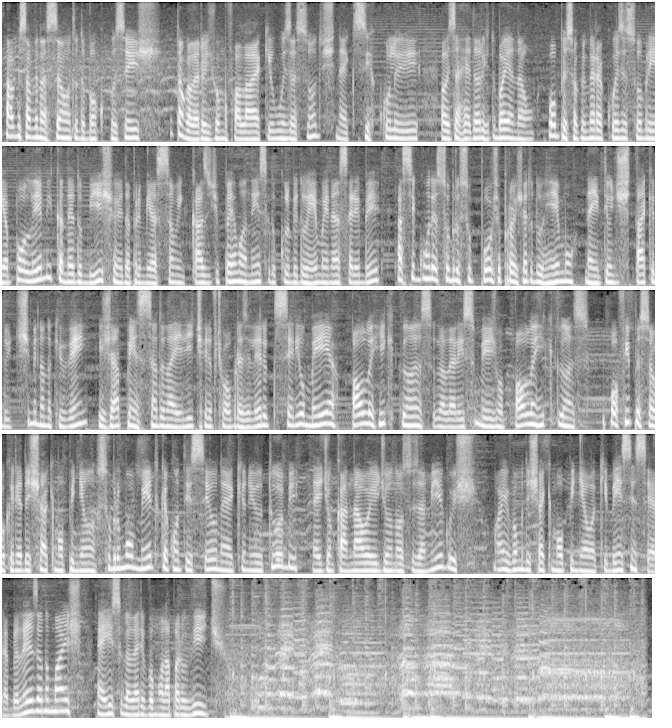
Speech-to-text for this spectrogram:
Salve, salve nação, tudo bom com vocês? Então, galera, hoje vamos falar aqui alguns assuntos, né, que circulam aos arredores do Baianão. Bom, pessoal, a primeira coisa é sobre a polêmica, né, do bicho e da premiação em caso de permanência do clube do Remo aí na Série B. A segunda é sobre o suposto projeto do Remo, né, em ter um destaque do time no ano que vem, já pensando na elite do futebol brasileiro, que seria o meia Paulo Henrique Ganso, galera, isso mesmo, Paulo Henrique Ganso. Por fim, pessoal, eu queria deixar aqui uma opinião sobre o momento que aconteceu, né, aqui no YouTube, né, de um canal aí de um nossos amigos, mas vamos deixar aqui uma opinião aqui bem sincera, beleza? No mais, é isso galera e vamos lá para o vídeo.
